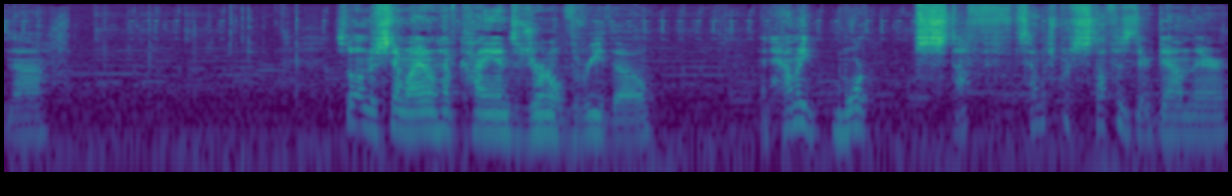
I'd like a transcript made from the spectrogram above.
Nah. Still don't understand why I don't have Cayenne's Journal 3, though. And how many more stuff... How much more stuff is there down there?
